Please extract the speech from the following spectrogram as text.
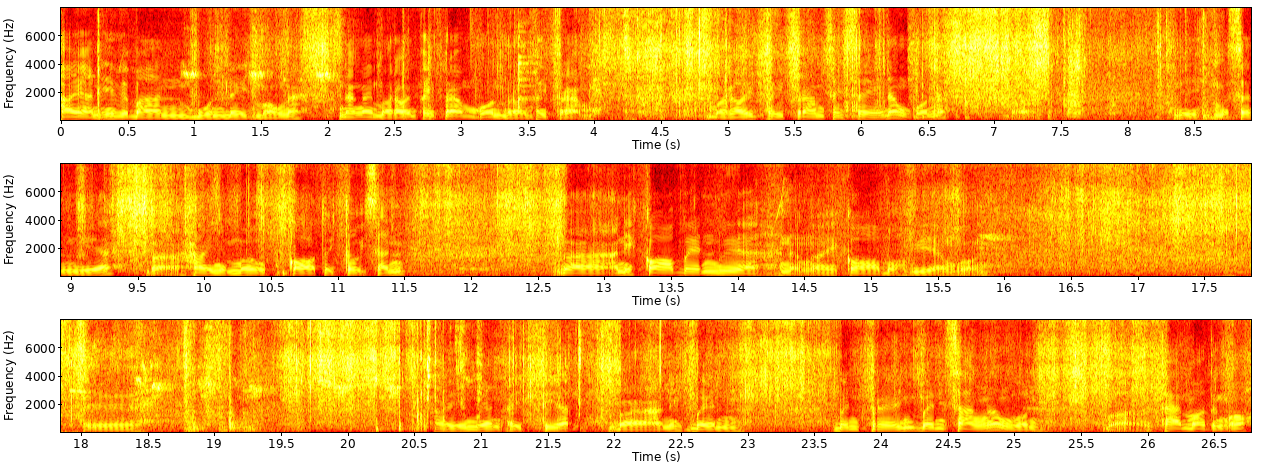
ហើយអានេះវាបាន4លេខហ្មងណាហ្នឹងហើយ125 925 125 cc ហ្នឹងបងប្អូនណាបាទ នេះម៉ាស៊ីនវាបាទហើយខ្ញុំមើលឧបករណ៍តូចតូចសិនបាទអានេះកបេនវាហ្នឹងហើយករបស់វាបងប្អូនអេហើយមានអីទៀតបាទអានេះបេនបេនប្រេងបេនសាំងហ្នឹងបងប្អូនបាទថែមមកទាំងអស់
